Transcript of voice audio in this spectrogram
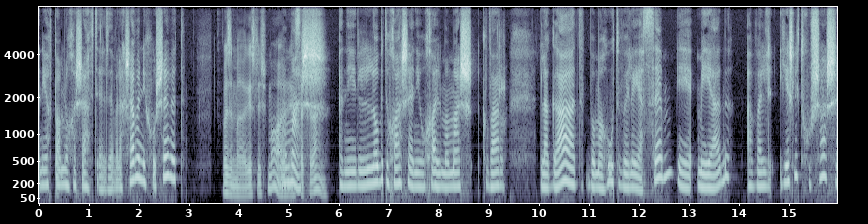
אני אף פעם לא חשבתי על זה, אבל עכשיו אני חושבת... אוי, זה מרגש לשמוע, ממש. אני סקרן. אני לא בטוחה שאני אוכל ממש כבר לגעת במהות וליישם מיד, אבל יש לי תחושה ש...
